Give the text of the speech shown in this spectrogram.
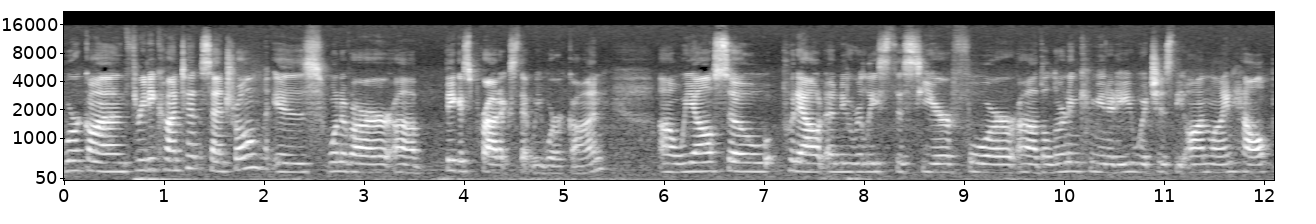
work on 3D Content Central is one of our uh, biggest products that we work on. Uh, we also put out a new release this year for uh, the learning community, which is the online help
